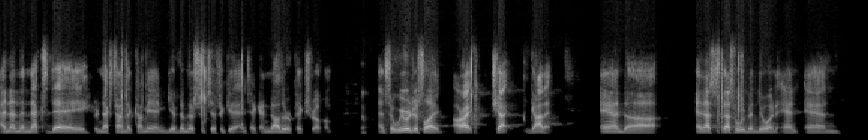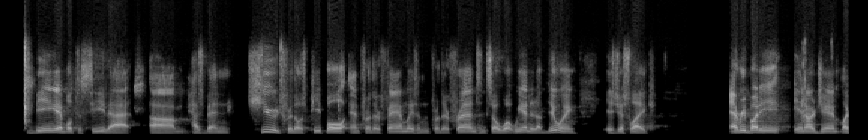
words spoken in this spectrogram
And then the next day or next time they come in, give them their certificate and take another picture of them. Yep. And so we were just like, all right, check, got it. And uh, and that's that's what we've been doing. And and being able to see that um, has been huge for those people and for their families and for their friends. And so what we ended up doing is just like everybody in our gym, like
